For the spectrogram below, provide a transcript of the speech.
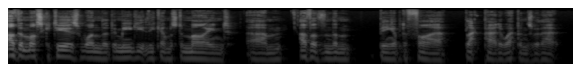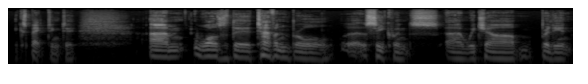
other musketeers one that immediately comes to mind um, other than them being able to fire black powder weapons without expecting to um, was the tavern brawl uh, sequence, uh, which our brilliant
